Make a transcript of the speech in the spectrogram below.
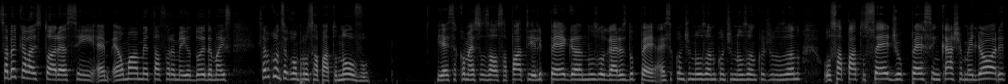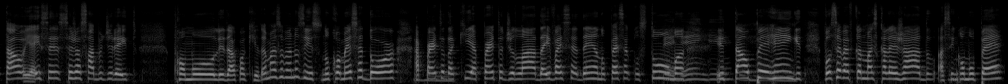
Sabe aquela história assim? É, é uma metáfora meio doida, mas sabe quando você compra um sapato novo? E aí você começa a usar o sapato e ele pega nos lugares do pé. Aí você continua usando, continua usando, continua usando. O sapato cede, o pé se encaixa melhor e tal. E aí você, você já sabe o direito como lidar com aquilo. É mais ou menos isso. No começo é dor, aperta daqui, aperta de lá, daí vai cedendo, o pé se acostuma Perrengue. e tal, perrengue. Você vai ficando mais calejado, assim como o pé.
